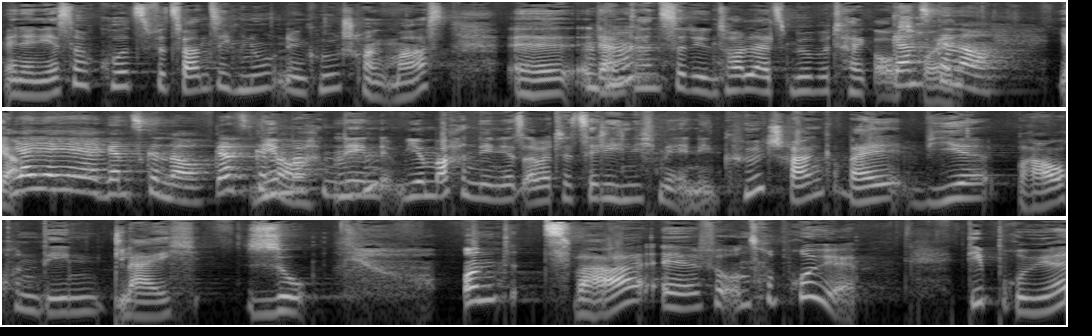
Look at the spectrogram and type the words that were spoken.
wenn du den jetzt noch kurz für 20 Minuten in den Kühlschrank machst, äh, mhm. dann kannst du den toll als Mürbeteig ausrollen. Ganz genau. Ja. ja, ja, ja, ganz genau, ganz genau. Wir machen, mhm. den, wir machen den jetzt aber tatsächlich nicht mehr in den Kühlschrank, weil wir brauchen den gleich so. Und zwar äh, für unsere Brühe. Die Brühe,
